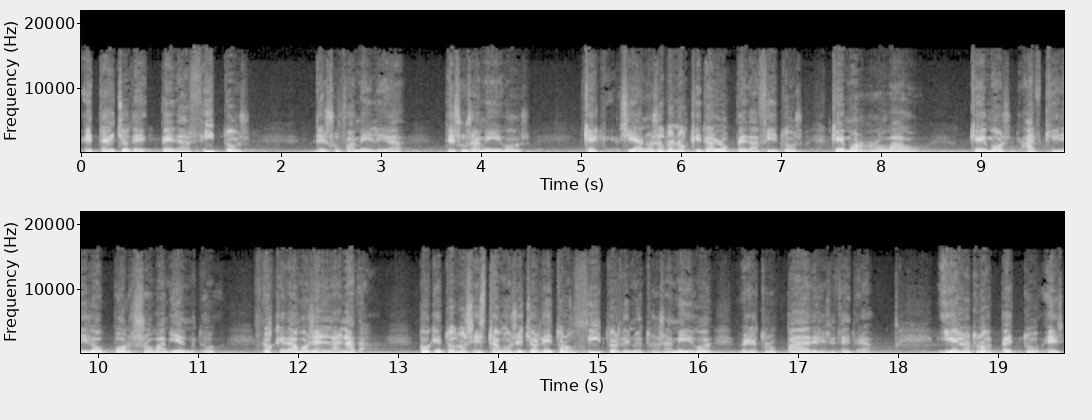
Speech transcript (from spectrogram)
está hecho de pedacitos de su familia, de sus amigos, que si a nosotros nos quitan los pedacitos que hemos robado, que hemos adquirido por sobamiento, nos quedamos en la nada, porque todos estamos hechos de trocitos de nuestros amigos, de nuestros padres, etc. Y el otro aspecto es,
